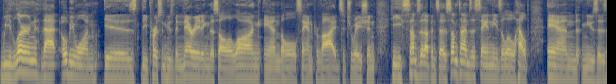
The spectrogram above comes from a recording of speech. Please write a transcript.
we learn that Obi-Wan is the person who's been narrating this all along and the whole sand provide situation. He sums it up and says, Sometimes the sand needs a little help, and muses,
